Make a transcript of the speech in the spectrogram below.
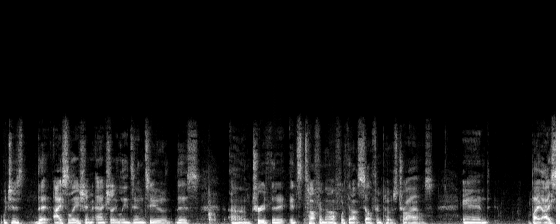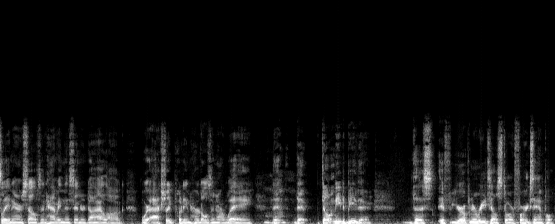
which is that isolation actually leads into this um, truth that it, it's tough enough without self imposed trials. And by isolating ourselves and having this inner dialogue, we're actually putting hurdles in our way mm-hmm. that that don't need to be there this if you're opening a retail store for example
